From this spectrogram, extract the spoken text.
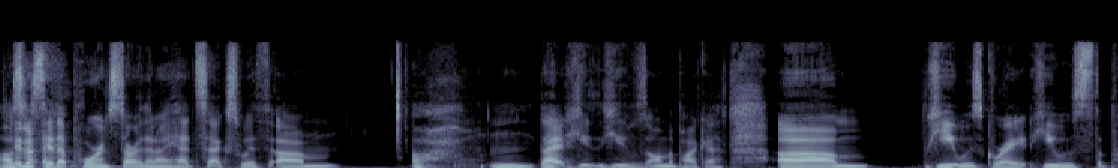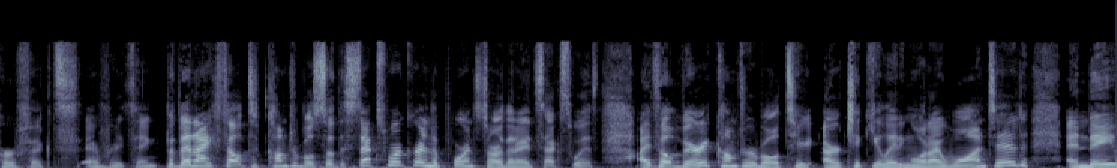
I was gonna say that porn star that I had sex with. Um, oh, mm, that he he was on the podcast. Um, he was great. He was the perfect everything. But then I felt comfortable. So the sex worker and the porn star that I had sex with, I felt very comfortable artic- articulating what I wanted, and they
